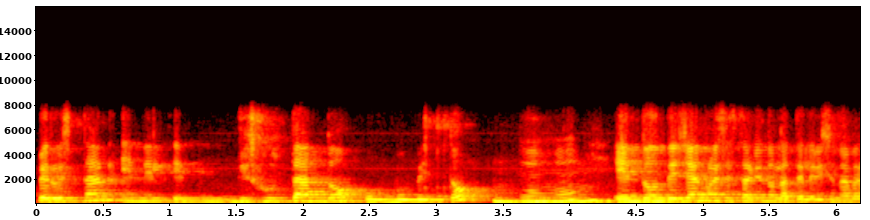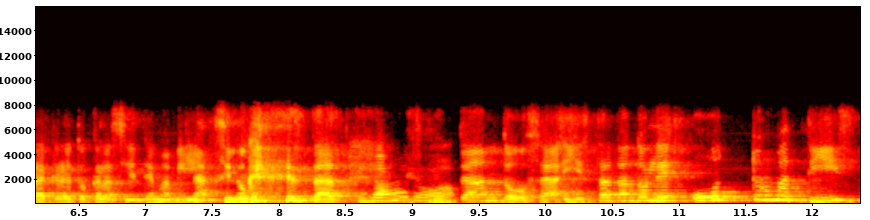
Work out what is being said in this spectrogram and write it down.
pero están en el, disfrutando un momento en donde ya no es estar viendo la televisión a ver a qué le toca la siguiente mamila, sino que estás disfrutando, o sea, y estás dándole otro matiz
